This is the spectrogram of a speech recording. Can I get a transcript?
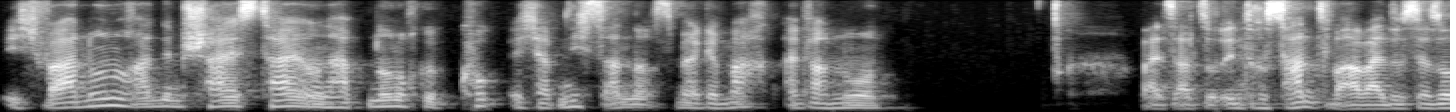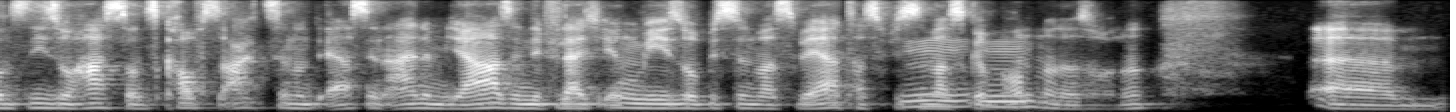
Ich war nur noch an dem Scheißteil und habe nur noch geguckt. Ich habe nichts anderes mehr gemacht, einfach nur, weil es also interessant war, weil du es ja sonst nie so hast. Sonst kaufst du Aktien und erst in einem Jahr sind die vielleicht irgendwie so ein bisschen was wert, hast ein bisschen was Mm, mm. gewonnen oder so. Ne? Ähm,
